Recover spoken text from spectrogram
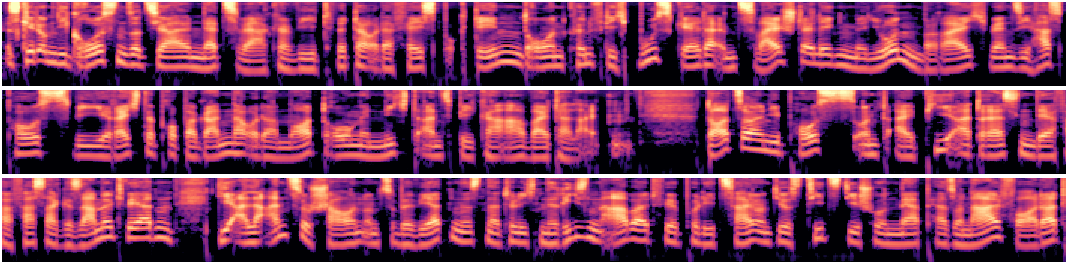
Es geht um die großen sozialen Netzwerke wie Twitter oder Facebook. Denen drohen künftig Bußgelder im zweistelligen Millionenbereich, wenn sie Hassposts wie rechte Propaganda oder Morddrohungen nicht ans BKA weiterleiten. Dort sollen die Posts und IP-Adressen der Verfasser gesammelt werden. Die alle anzuschauen und zu bewerten, ist natürlich eine Riesenarbeit für Polizei und Justiz, die schon mehr Personal fordert.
